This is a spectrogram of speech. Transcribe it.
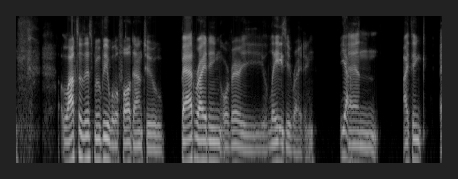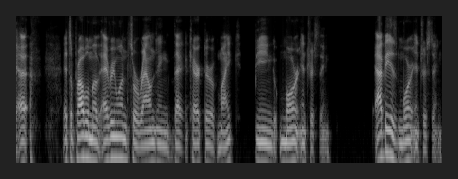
lots of this movie will fall down to bad writing or very lazy writing Yeah, and I think uh, it's a problem of everyone surrounding that character of Mike being more interesting. Abby is more interesting.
